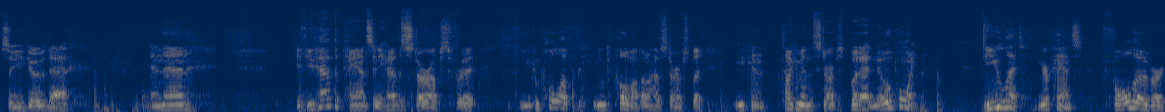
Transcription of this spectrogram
So you go with that, and then if you have the pants and you have the stirrups for it, you can pull up. You can pull them up. I don't have stirrups, but you can tuck them in the stirrups. But at no point do you let your pants fold over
